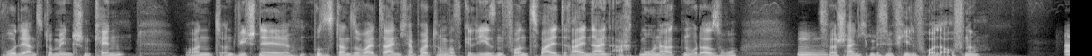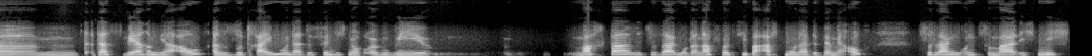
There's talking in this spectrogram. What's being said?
wo lernst du Menschen kennen? Und, und wie schnell muss es dann soweit sein? Ich habe heute noch was gelesen von zwei, drei, nein, acht Monaten oder so. Das ist wahrscheinlich ein bisschen viel Vorlauf, ne? Ähm, das wäre mir auch, also so drei Monate finde ich noch irgendwie machbar sozusagen oder nachvollziehbar. Acht Monate wäre mir auch zu lang und zumal ich nicht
